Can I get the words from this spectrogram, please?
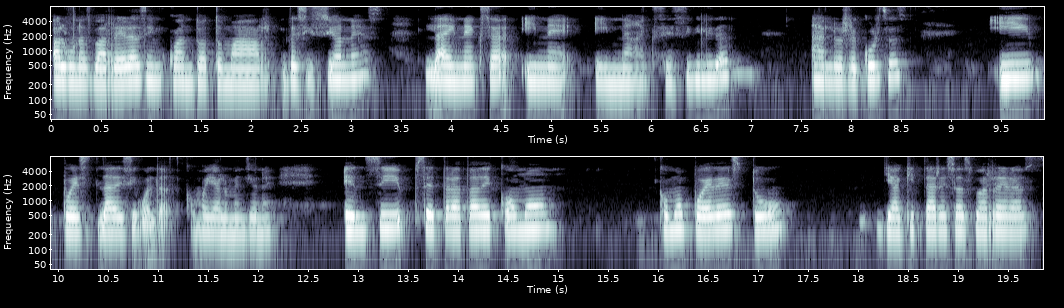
algunas barreras en cuanto a tomar decisiones, la inexa, inaccesibilidad a los recursos y pues la desigualdad, como ya lo mencioné. En sí se trata de cómo, cómo puedes tú ya quitar esas barreras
